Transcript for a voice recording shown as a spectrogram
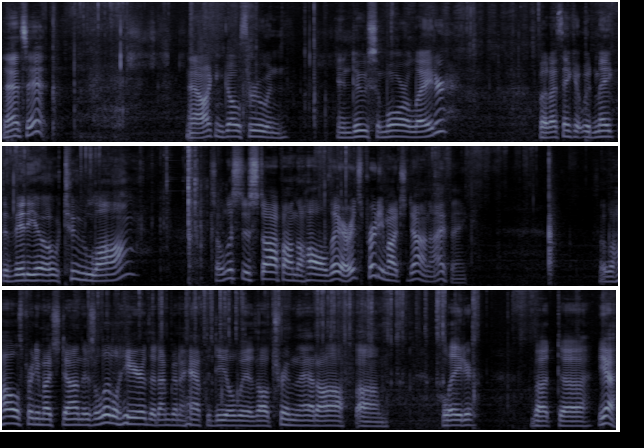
that's it. Now I can go through and and do some more later, but I think it would make the video too long. So let's just stop on the hull there. It's pretty much done, I think. So the hull's pretty much done. There's a little here that I'm going to have to deal with. I'll trim that off um, later. But uh, yeah,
